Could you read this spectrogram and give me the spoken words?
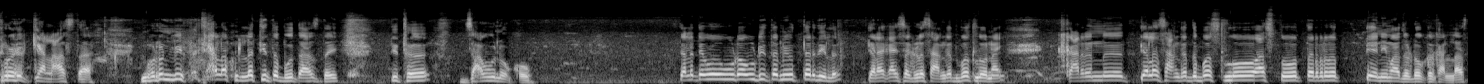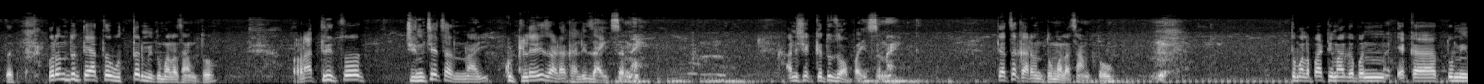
प्रयोग केला असता. म्हणून मी त्याला म्हटलं तिथं भूत असतंय तिथं जाऊ नको. त्याला ते उडाउडीचं मी उत्तर दिलं. त्याला काय सगळं सांगत बसलो नाही. कारण त्याला सांगत बसलो असतो तर त्याने माझं डोकं खाल्लं असतं. परंतु त्याचं उत्तर मी तुम्हाला सांगतो. रात्रीचं चिंचेचं नाही कुठल्याही झाडाखाली जायचं नाही. आणि शक्यतो झोपायचं नाही. त्याचं कारण तुम्हाला सांगतो. तुम्हाला पाठीमागं पण एका तुम्ही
